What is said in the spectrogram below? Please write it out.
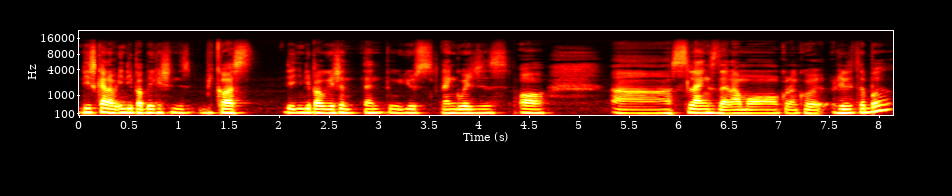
these kind of indie publications because the indie publication tend to use languages or uh, slangs that are more quote unquote relatable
